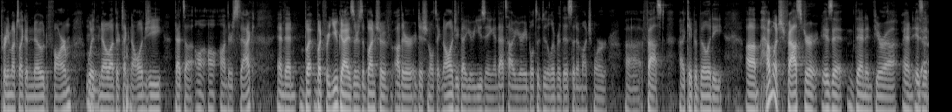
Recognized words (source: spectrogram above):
pretty much like a node farm with mm-hmm. no other technology that's uh, on, on their stack and then but but for you guys there's a bunch of other additional technology that you're using and that's how you're able to deliver this at a much more uh, fast uh, capability um, how much faster is it than Infura, and is yeah. it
